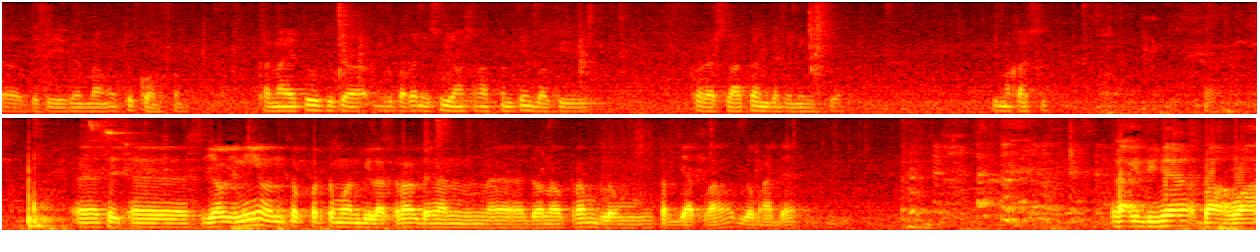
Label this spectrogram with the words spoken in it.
Uh, jadi memang itu confirm. Karena itu juga merupakan isu yang sangat penting bagi Korea Selatan dan Indonesia. Terima kasih. Uh, se uh, sejauh ini untuk pertemuan bilateral dengan uh, Donald Trump belum terjadwal, belum ada. Enggak intinya bahwa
